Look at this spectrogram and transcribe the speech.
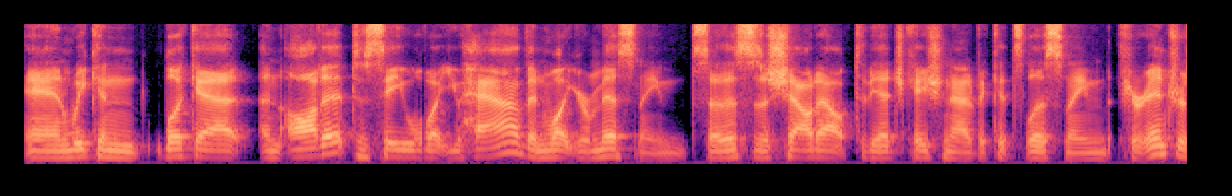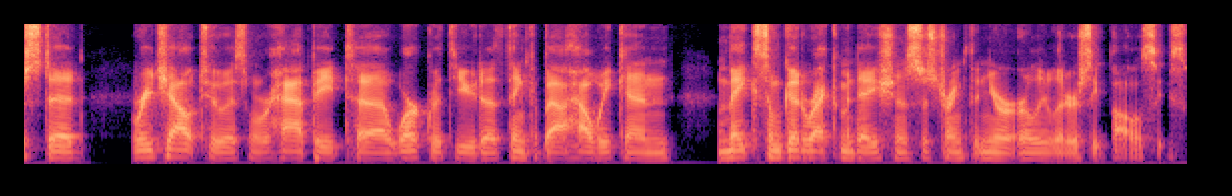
And we can look at an audit to see what you have and what you're missing. So, this is a shout out to the education advocates listening. If you're interested, reach out to us and we're happy to work with you to think about how we can make some good recommendations to strengthen your early literacy policies.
